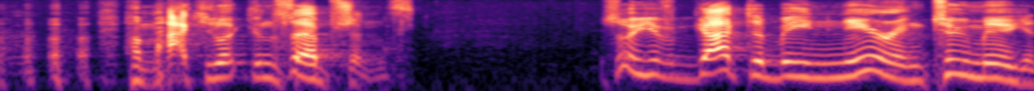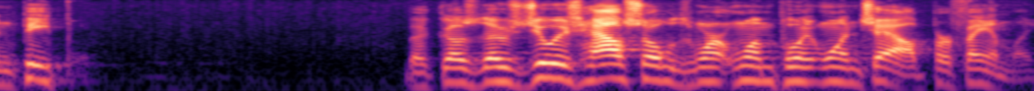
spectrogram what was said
immaculate conceptions. So you've got to be nearing 2 million people because those Jewish households weren't 1.1 child per family.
